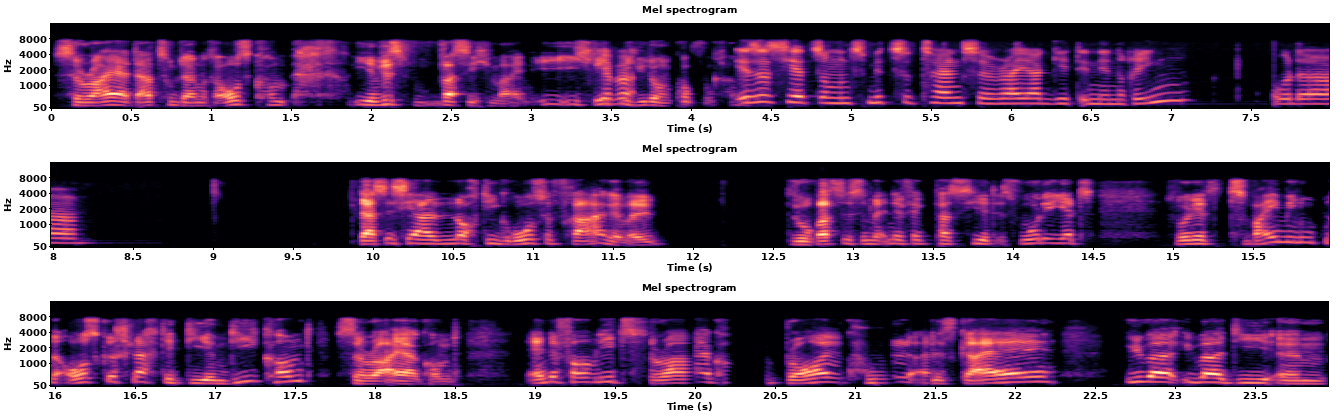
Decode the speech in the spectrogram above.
Soraya dazu dann rauskommt. Ach, ihr wisst, was ich meine. Ich, ich rede ja, mich wieder um Kopf und Kragen. Ist es jetzt, um uns mitzuteilen, Soraya geht in den Ring oder? Das ist ja noch die große Frage, weil so, was ist im Endeffekt passiert? Es wurde jetzt, es wurde jetzt zwei Minuten ausgeschlachtet, DMD kommt, Soraya kommt. Ende vom Lied, Soraya kommt, Brawl, cool, alles geil. Über, über die, ähm,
